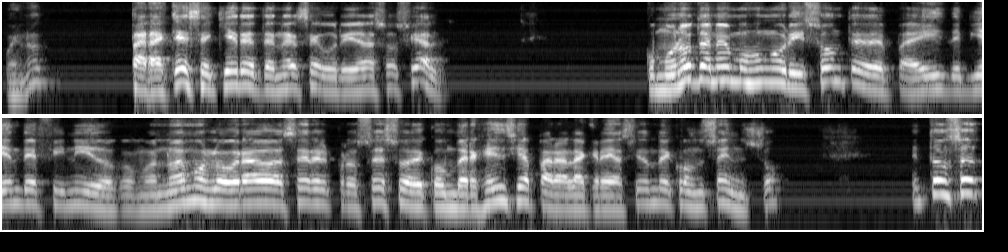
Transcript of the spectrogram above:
Bueno, ¿para qué se quiere tener seguridad social? como no tenemos un horizonte de país bien definido, como no hemos logrado hacer el proceso de convergencia para la creación de consenso, entonces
